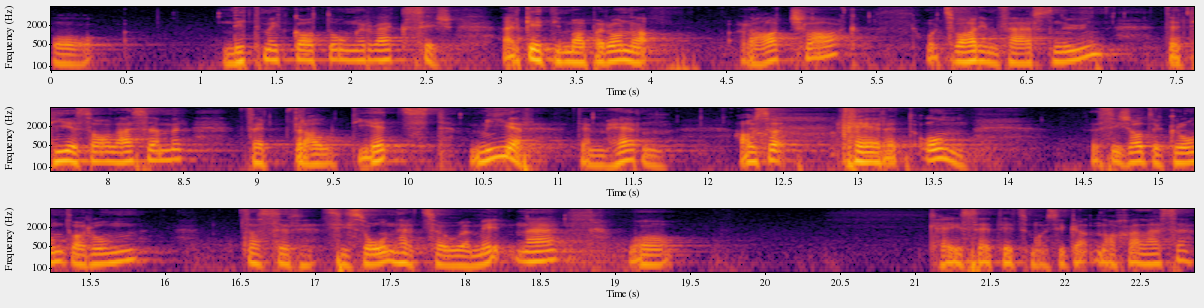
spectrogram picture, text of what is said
der nicht mit Gott unterwegs ist. Er gibt ihm aber auch einen Ratschlag, und zwar im Vers 9, dort hier so lesen wir, vertraut jetzt mir, dem Herrn. Also kehrt um. Das ist auch der Grund, warum dass er seinen Sohn mitnehmen sollen, der geheißen jetzt muss ich nachlesen.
